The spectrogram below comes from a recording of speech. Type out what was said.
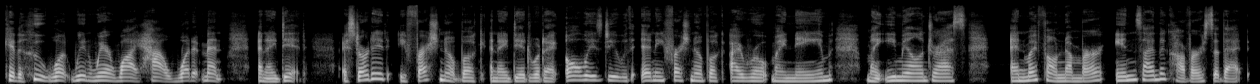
Okay, the who, what, when, where, why, how, what it meant. And I did. I started a fresh notebook and I did what I always do with any fresh notebook. I wrote my name, my email address, and my phone number inside the cover so that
